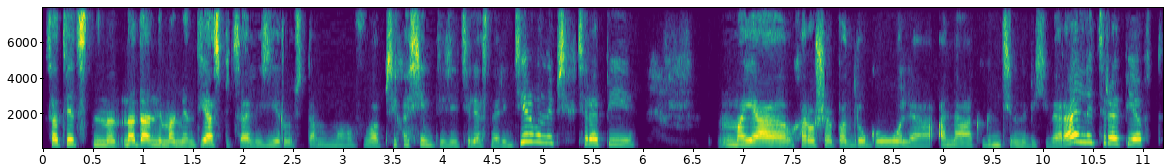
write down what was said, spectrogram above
Соответственно, на данный момент я специализируюсь там в психосинтезе телесно-ориентированной психотерапии. Моя хорошая подруга Оля, она когнитивно-бихевиоральный терапевт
